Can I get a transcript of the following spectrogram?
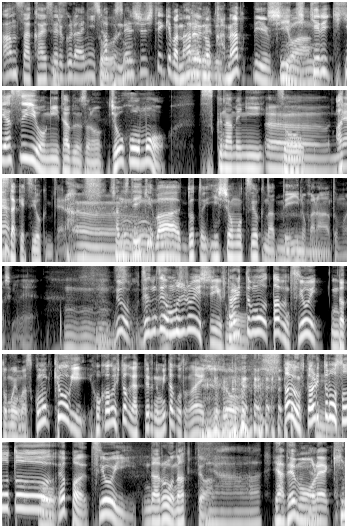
アンサー返せるぐらいに多分練習していけばなるのかなっていうし気は。聞ける聞きやすいように多分その情報も少なめにうんそうね。圧だけ強くみたいなうん。感じでいけばどっと印象も強くなっていいのかなと思いましたけどね。うんうんうん。でも全然面白いし2人とも多分強いんだと思います。この競技他の人がやってるの見たことないけど 多分2人とも相当やっぱ強いんだろうなっては。いやー。いやでも俺昨日う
